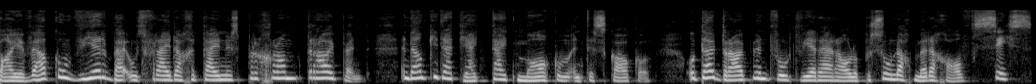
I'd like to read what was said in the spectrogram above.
Baie welkom weer by ons Vrydag getuienisprogram Draaipunt. En dankie dat jy tyd maak om in te skakel. Onthou Draaipunt word weer herhaal op Sondagmiddag 06:30.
